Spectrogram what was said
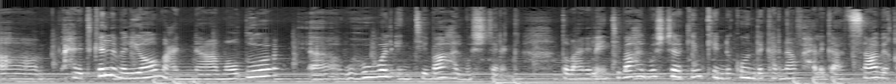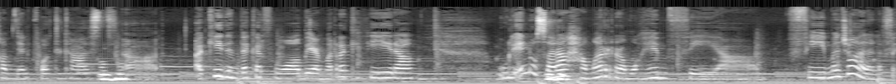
آه حنتكلم اليوم عن موضوع آه وهو الانتباه المشترك. طبعا الانتباه المشترك يمكن نكون ذكرناه في حلقات سابقة من البودكاست. آه أكيد انذكر في مواضيع مرة كثيرة. ولأنه صراحة مرة مهم في في مجالنا في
